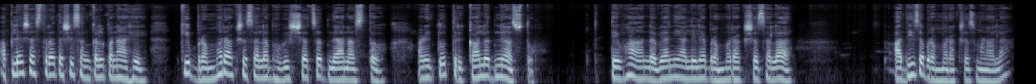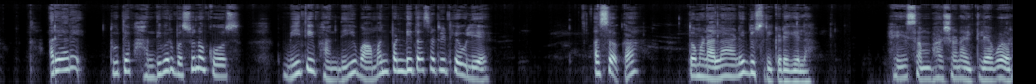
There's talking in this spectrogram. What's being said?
आपल्या शास्त्रात अशी संकल्पना आहे की ब्रह्मराक्षसाला भविष्याचं ज्ञान असतं आणि तो त्रिकालज्ञ असतो. तेव्हा नव्याने आलेल्या ब्रह्मराक्षसाला आधीचा ब्रह्मराक्षस म्हणाला अरे अरे तू त्या फांदीवर बसू नकोस. मी ती फांदी वामन पंडितासाठी ठेवली आहे. असं का? तो म्हणाला आणि दुसरीकडे गेला. हे संभाषण ऐकल्यावर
